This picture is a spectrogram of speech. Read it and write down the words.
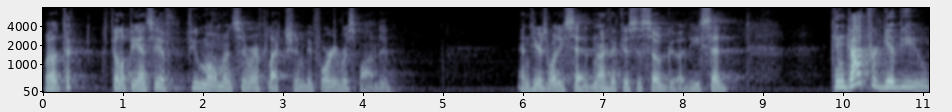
Well, it took Philip Yancey a few moments in reflection before he responded. And here's what he said, and I think this is so good. He said, Can God forgive you?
